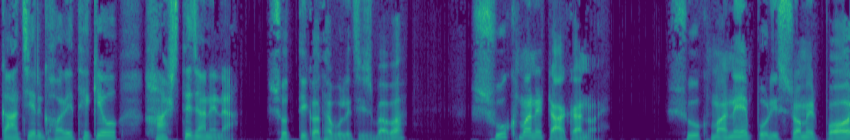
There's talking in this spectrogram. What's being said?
কাঁচের ঘরে থেকেও হাসতে জানে না। সত্যি কথা বলেছিস বাবা। সুখ মানে টাকা নয়। সুখ মানে পরিশ্রমের পর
